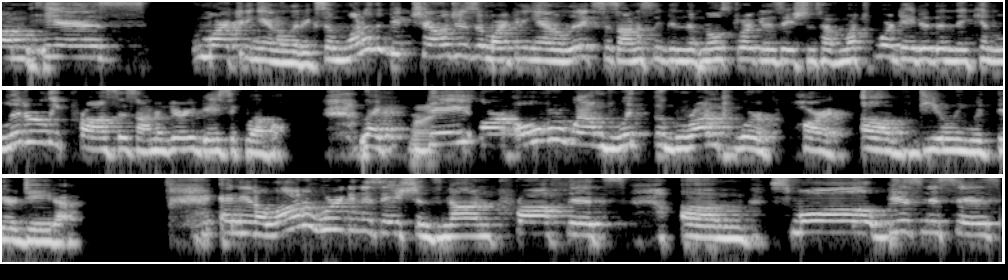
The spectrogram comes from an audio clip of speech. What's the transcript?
Um, is marketing analytics. And one of the big challenges in marketing analytics has honestly been that most organizations have much more data than they can literally process on a very basic level. Like Right. they are overwhelmed with the grunt work part of dealing with their data. And in a lot of organizations, nonprofits, um, small businesses,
